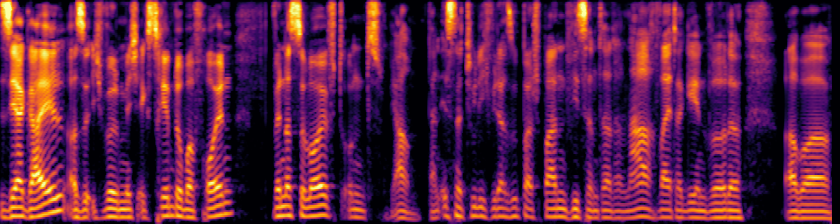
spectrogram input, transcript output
sehr geil. Also ich würde mich extrem darüber freuen, wenn das so läuft. Und ja, dann ist natürlich wieder super spannend, wie es dann danach weitergehen würde. Aber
